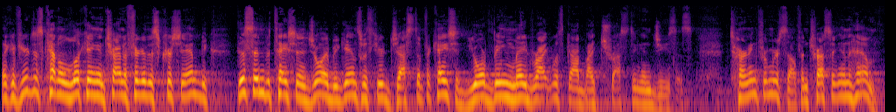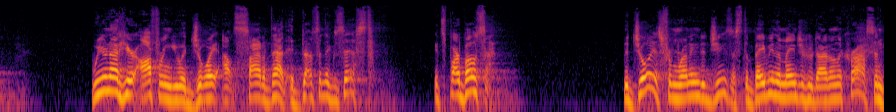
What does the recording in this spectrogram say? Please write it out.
like if you're just kind of looking and trying to figure this Christianity, this invitation of joy begins with your justification. You're being made right with God by trusting in Jesus, turning from yourself and trusting in Him. We are not here offering you a joy outside of that. It doesn't exist. It's Barbossa. The joy is from running to Jesus, the baby in the manger who died on the cross. And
